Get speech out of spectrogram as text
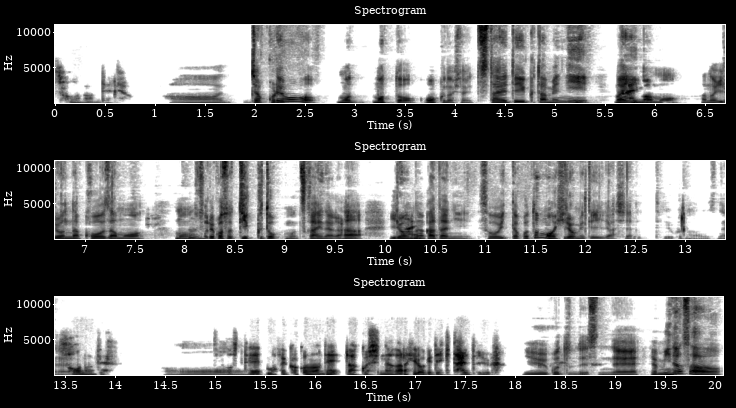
そうなんですよ。ああ、じゃあこれをもうもっと多くの人に伝えていくために、まあはい今も、あのいろんな講座も、もうそれこそ TikTok も使いながら、いろんな方にそういったことも広めていらっしゃるっていうことなんですね。そうなんです。そして、まあ、せっかくなので楽しながら広げていきたいという。いうことですね。いや皆さん、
